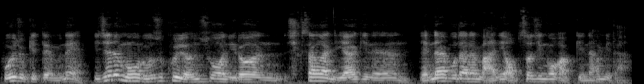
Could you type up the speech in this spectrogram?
보여줬기 때문에 이제는 뭐 로스쿨 연수원 이런 식상한 이야기는 옛날보다는 많이 없어진 것 같기는 합니다.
